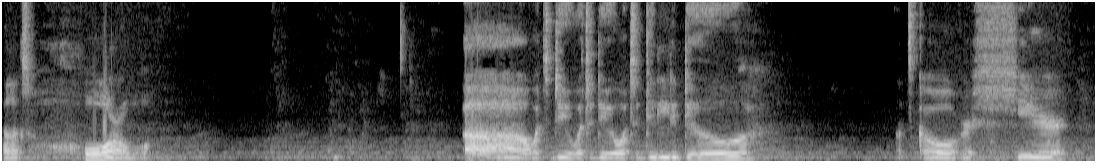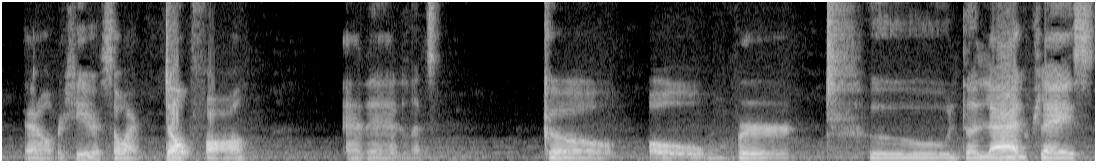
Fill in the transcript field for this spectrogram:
That looks horrible. Uh, what to do, what to do, what to do, do. Let's go over here and over here so I don't fall. And then let's go over to the lag place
